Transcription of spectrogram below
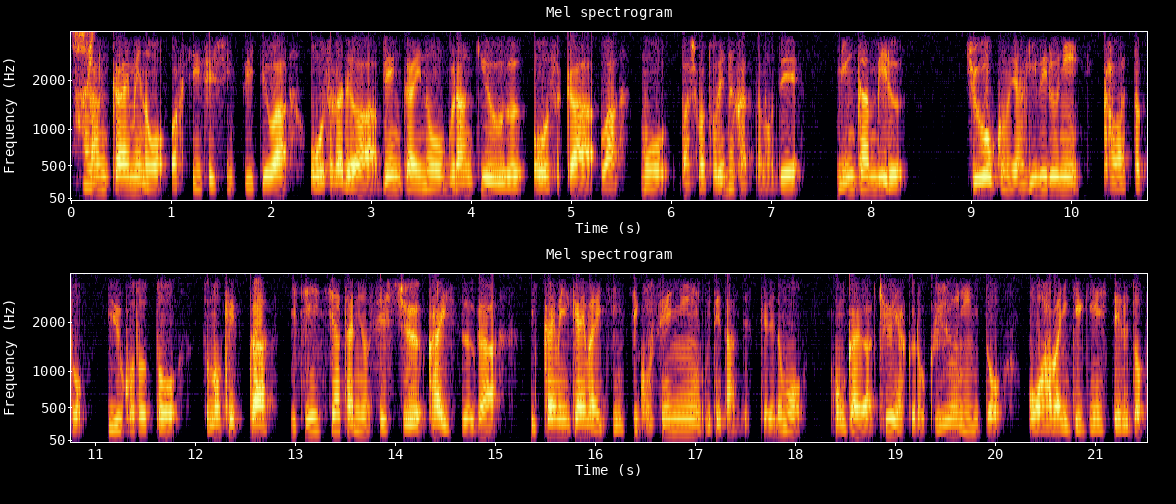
はい、3回目のワクチン接種については大阪では前回のグランキューブ大阪はもう場所が取れなかったので民間ビル中央区の八木ビルに変わったということとその結果1日あたりの接種回数が1回目2回目は1日5000人打てたんですけれども今回は960人と大幅に激減していると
